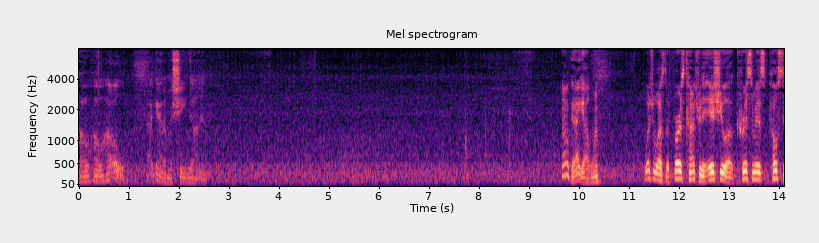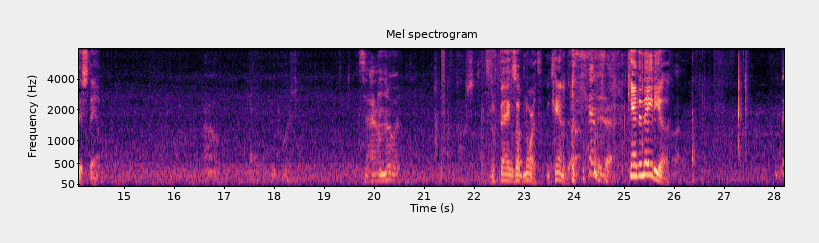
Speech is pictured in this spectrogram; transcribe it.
Ho ho ho! I got a machine gun. Okay, I got one. Which was the first country to issue a Christmas postage stamp? Oh, good question. So I don't know it. Fags up north in Canada. Canada. Canadadia. The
